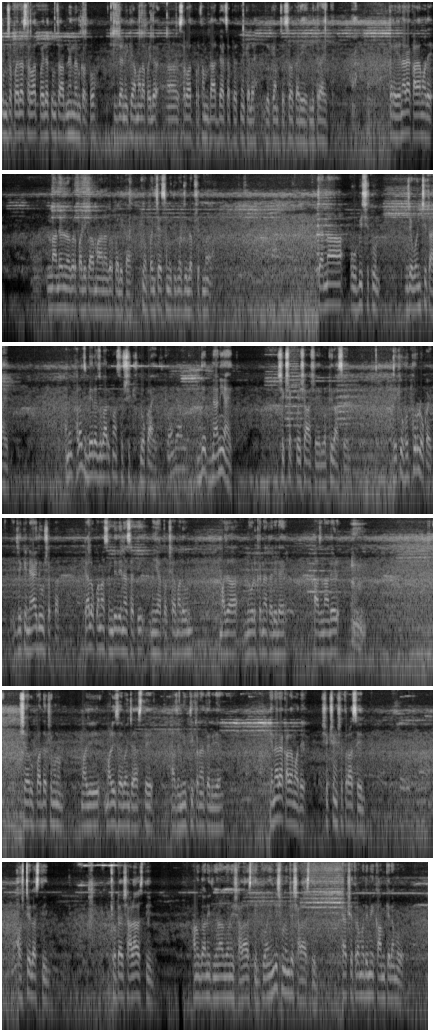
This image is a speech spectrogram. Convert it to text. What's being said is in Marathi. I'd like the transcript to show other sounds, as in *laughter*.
तुमचं पहिलं सर्वात पहिलं तुमचं अभिनंदन करतो ज्याने की आम्हाला पहिलं सर्वात प्रथम दाद द्यायचा प्रयत्न केला आहे जे की आमचे सहकारी मित्र आहेत. तर येणाऱ्या काळामध्ये नांदेड नगरपालिका महानगरपालिका किंवा पंचायत समितीमध्ये किंवा जिल्हा परिषद म- त्यांना ओबीसीतून जे वंचित आहेत आणि खरंच बेरोजगार किंवा सुशिक्षित लोक आहेत किंवा जे ज्ञानी आहेत शिक्षक पेशा असेल वकील असेल जे की होतकरू लोक आहेत जे की न्याय देऊ शकतात त्या लोकांना संधी देण्यासाठी मी ह्या पक्षामधून माझा निवड करण्यात आलेला आहे. आज नांदेड *clears throat* शहर उपाध्यक्ष म्हणून माझी माळी साहेबांच्या हस्ते आज नियुक्ती करण्यात आलेली आहे. येणाऱ्या काळामध्ये शिक्षण क्षेत्र असेल हॉस्टेल असतील छोट्या शाळा असतील अनुदानित विनानुदानित शाळा असतील किंवा इंग्लिश मिडियमच्या शाळा असतील ह्या क्षेत्रामध्ये मी काम केल्यामुळं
